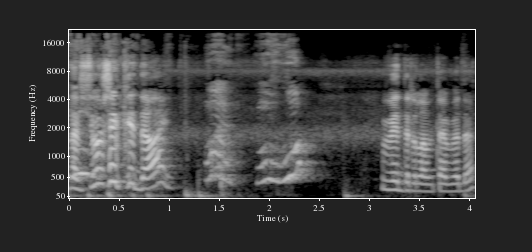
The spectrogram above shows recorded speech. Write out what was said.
Да все ж кидай. Ой, ого. Видрила в тебе, да?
